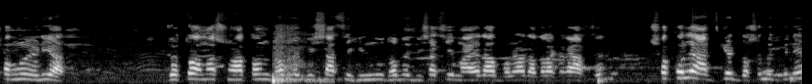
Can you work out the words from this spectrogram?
সংলগ্ন এরিয়ার যত আমার সনাতন ধর্মে বিশ্বাসী, হিন্দু ধর্মে বিশ্বাসী মায়েরা, বোনেরা, দাদারা, কাকা আছেন, সকলে আজকের দশমীর দিনে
